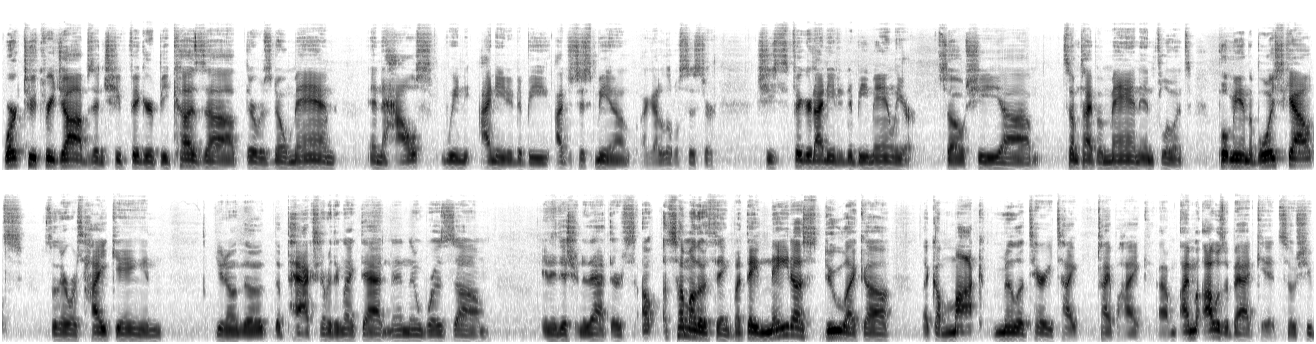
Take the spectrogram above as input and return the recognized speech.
Worked two, three jobs, and she figured because uh, there was no man in the house, we I needed to be. I just me and I, I got a little sister. She figured I needed to be manlier, so she uh, some type of man influence put me in the Boy Scouts. So there was hiking and you know the the packs and everything like that, and then there was um, in addition to that, there's oh, some other thing, but they made us do like a like a mock military type type of hike. Um, I'm, I was a bad kid, so she.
